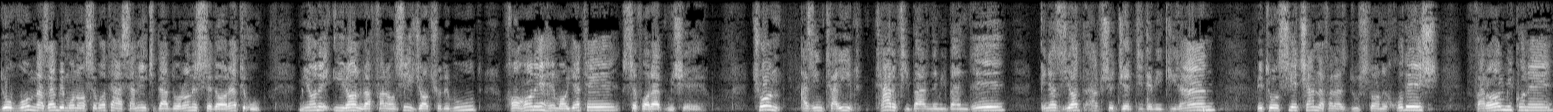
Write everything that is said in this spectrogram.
دوم نظر به مناسبات حسنه که در دوران صدارت او میان ایران و فرانسه ایجاد شده بود خواهان حمایت سفارت میشه. چون از این طریق طرفی بر نمیبنده اینا زیاد حرفش جدی نمی‌گیرن. به توصیه چند نفر از دوستان خودش فرار می‌کنه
